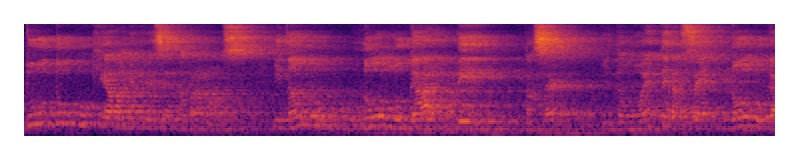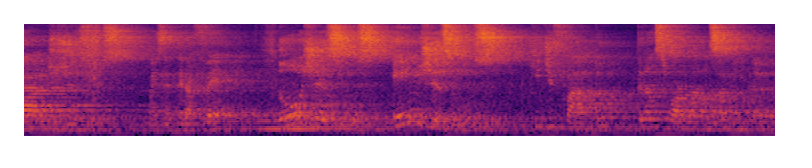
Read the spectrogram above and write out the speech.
tudo o que ela representa para nós, e não no, lugar de, tá certo? Então, não é ter a fé no lugar de Jesus, mas é ter a fé no Jesus, em Jesus, que de fato transforma a nossa vida,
